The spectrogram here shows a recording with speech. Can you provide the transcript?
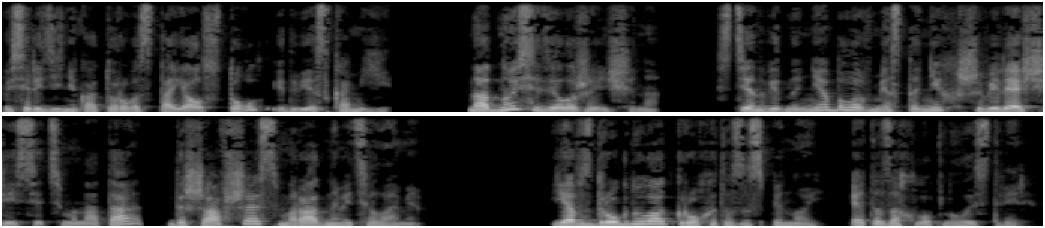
посередине которого стоял стол и две скамьи. На одной сидела женщина. Стен видно не было, вместо них шевелящаяся темнота, дышавшая смрадными телами. Я вздрогнула от грохота за спиной. Это захлопнулась дверь.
